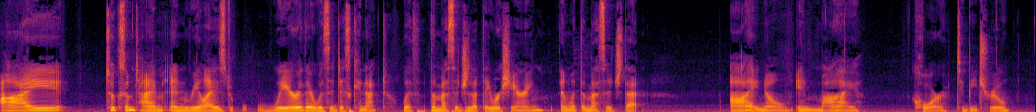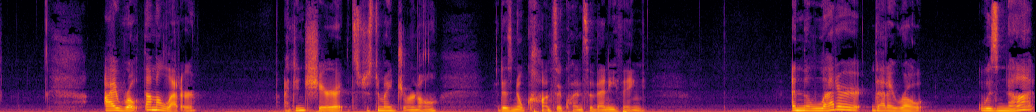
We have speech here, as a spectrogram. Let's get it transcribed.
I took some time and realized where there was a disconnect with the message that they were sharing and with the message that I know in my core to be true. I wrote them a letter. I didn't share it, it's just in my journal. It has no consequence of anything. And the letter that I wrote was not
